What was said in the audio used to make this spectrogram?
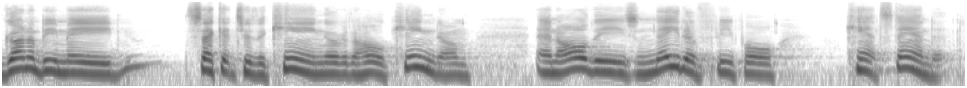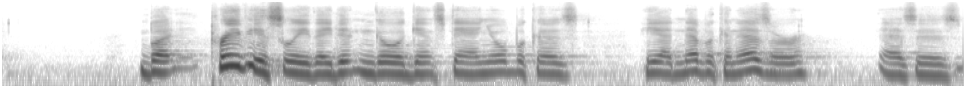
going to be made second to the king over the whole kingdom, and all these native people can't stand it. But previously, they didn't go against Daniel because he had Nebuchadnezzar as his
